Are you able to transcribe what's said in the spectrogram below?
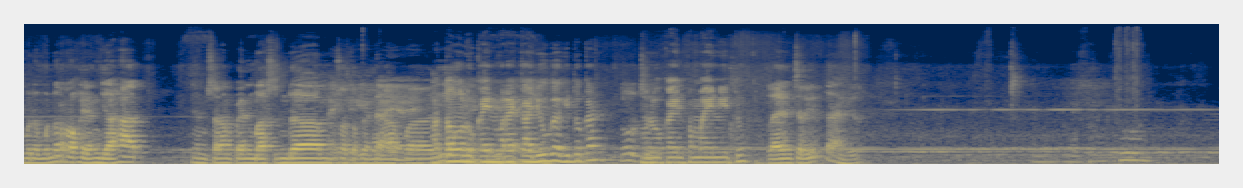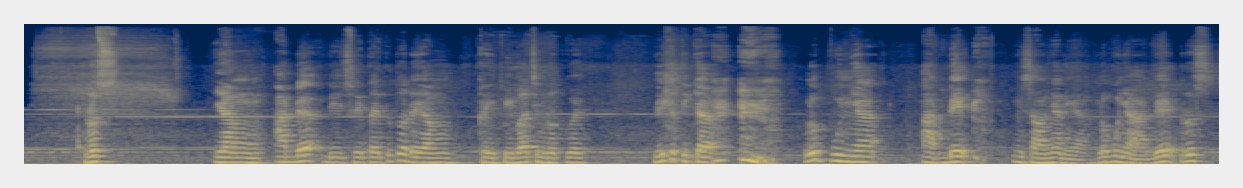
bener-bener roh yang jahat yang misalkan pengen balas dendam Kayak atau pengen kita ya. apa Atau Iya, ngelukain mereka juga gitu kan? Lu- Ngelukain pemain itu. lain cerita anjir terus yang ada di cerita itu tuh ada yang creepy banget sih menurut gue. Jadi ketika lu punya adik misalnya nih ya lu punya adik terus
